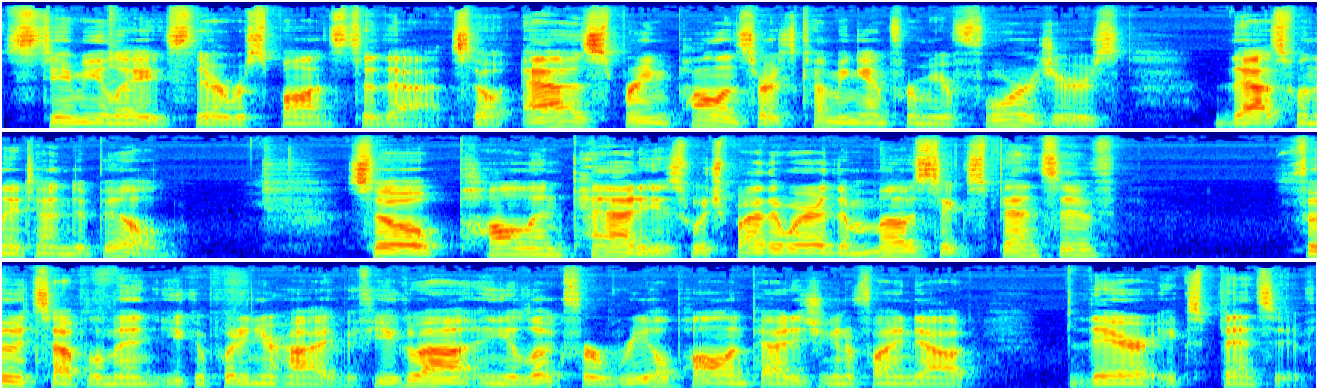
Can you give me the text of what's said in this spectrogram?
stimulates their response to that. So as spring pollen starts coming in from your foragers, that's when they tend to build. So pollen patties, which by the way are the most expensive food supplement you can put in your hive. If you go out and you look for real pollen patties, you're going to find out they're expensive.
